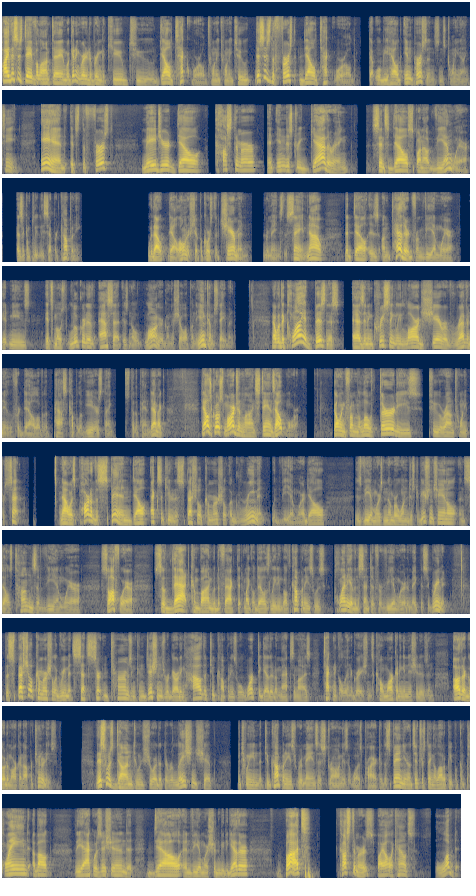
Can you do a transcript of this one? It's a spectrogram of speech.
Hi, this is Dave Vellante and we're getting ready to bring theCUBE to Dell Tech World 2022. This is the first Dell Tech World that will be held in person since 2019. And it's the first major Dell customer and industry gathering since Dell spun out VMware as a completely separate company. Without Dell ownership, of course, the chairman remains the same. Now that Dell is untethered from VMware, it means its most lucrative asset is no longer going to show up on the income statement. Now with the client business as an increasingly large share of revenue for Dell over the past couple of years, thanks to the pandemic, Dell's gross margin line stands out more, going from the low 30s to around 20%. Now, as part of the spin, Dell executed a special commercial agreement with VMware. Dell is VMware's number one distribution channel and sells tons of VMware software. So that combined with the fact that Michael Dell is leading both companies was plenty of incentive for VMware to make this agreement. The special commercial agreement sets certain terms and conditions regarding how the two companies will work together to maximize technical integrations, co-marketing initiatives, and other go-to-market opportunities. This was done to ensure that the relationship between the two companies remains as strong as it was prior to the spin. You know, it's interesting, a lot of people complained about the acquisition, that Dell and VMware shouldn't be together, but customers, by all accounts, loved it.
